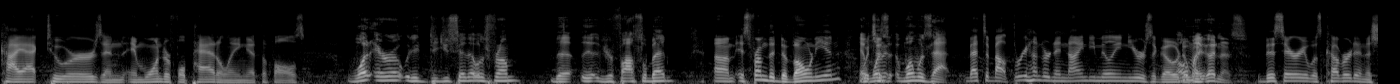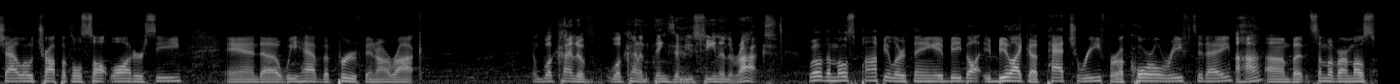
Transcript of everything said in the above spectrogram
kayak tours and, and wonderful paddling at the falls. What era did you say that was from? The, the your fossil bed? Um, it's from the Devonian, And which when, is when was that? that's about 390 million years ago. Oh my goodness! This area was covered in a shallow tropical saltwater sea, and uh, we have the proof in our rock. And what kind of what kind of things have you seen in the rocks? Well, the most popular thing it'd be it'd be like a patch reef or a coral reef today. Uh-huh. Um, but some of our most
